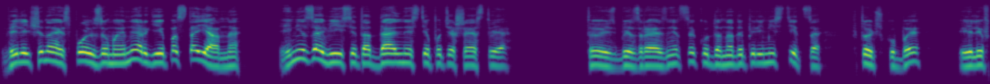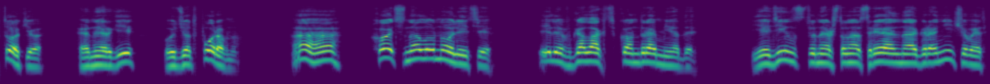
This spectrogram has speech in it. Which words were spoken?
величина используемой энергии постоянна и не зависит от дальности путешествия. То есть без разницы, куда надо переместиться, в точку Б или в Токио, энергии уйдет поровну. Ага, хоть на Луну лети. Или в галактику Андромеды. Единственное, что нас реально ограничивает,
